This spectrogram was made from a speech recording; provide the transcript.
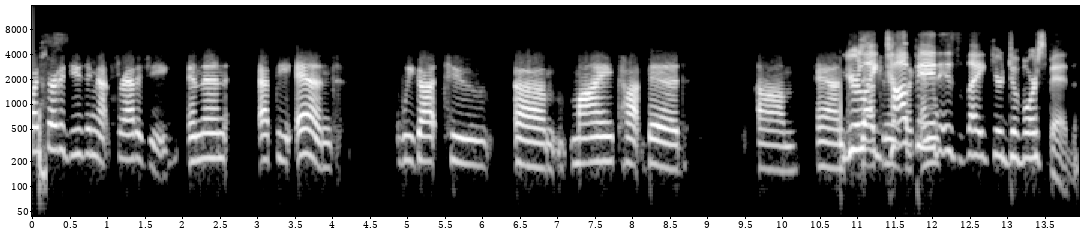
I started using that strategy. And then at the end, we got to um, my top bid. Um, and You're like top like, bid "Any- is like your divorce bid.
